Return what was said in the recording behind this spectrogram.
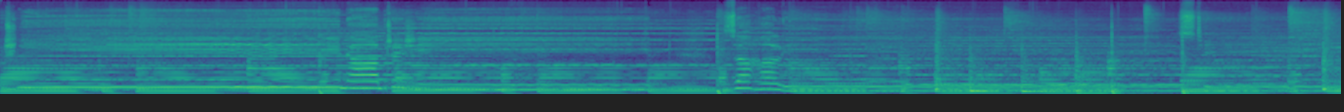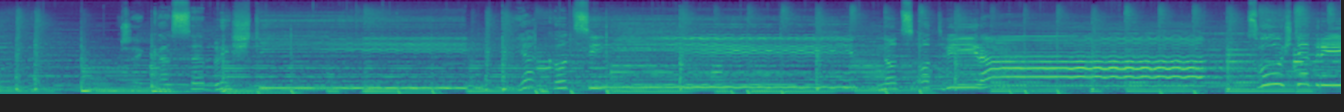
noční nábřeží zahalí. Řeka se bliští jako cín, noc otvírá svůj štědrý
